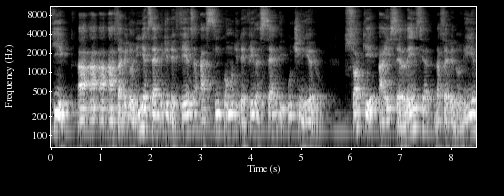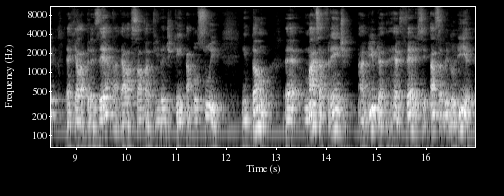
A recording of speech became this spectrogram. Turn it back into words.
que a, a, a sabedoria serve de defesa, assim como de defesa serve o dinheiro. Só que a excelência da sabedoria é que ela preserva, ela salva a vida de quem a possui. Então, é, mais à frente, a Bíblia refere-se à sabedoria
